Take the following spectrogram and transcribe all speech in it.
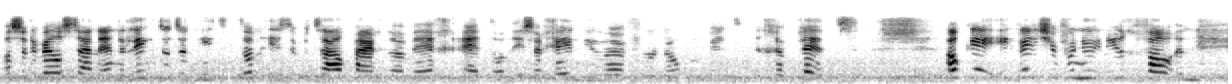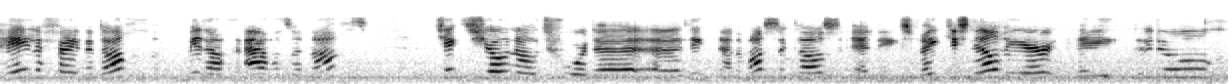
Als ze er wel staan en de link doet het niet, dan is de betaalpagina weg en dan is er geen nieuwe voor dat moment gepland. Oké, ik wens je voor nu in ieder geval een hele fijne dag middag, avond en nacht. Check de show notes voor de uh, link naar de masterclass. En ik spreek je snel weer. Hey, doei doeg!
